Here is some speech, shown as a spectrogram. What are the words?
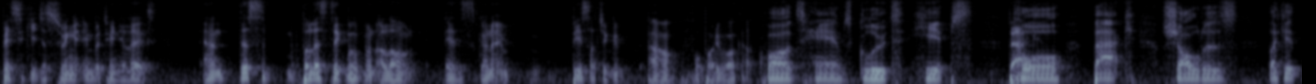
Basically, just swing it in between your legs, and this ballistic movement alone is gonna be such a good uh, full body workout. Quads, hams, glutes, hips, Back. core, back, shoulders. Like it,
